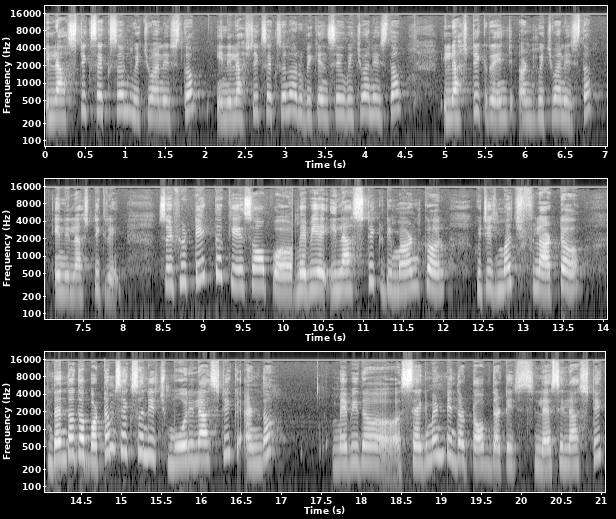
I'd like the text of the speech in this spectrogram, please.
elastic section, which one is the inelastic section or we can say which one is the elastic range and which one is the inelastic range. So, if you take the case of uh, maybe a elastic demand curve which is much flatter then the, the bottom section is more elastic and the maybe the segment in the top that is less elastic.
